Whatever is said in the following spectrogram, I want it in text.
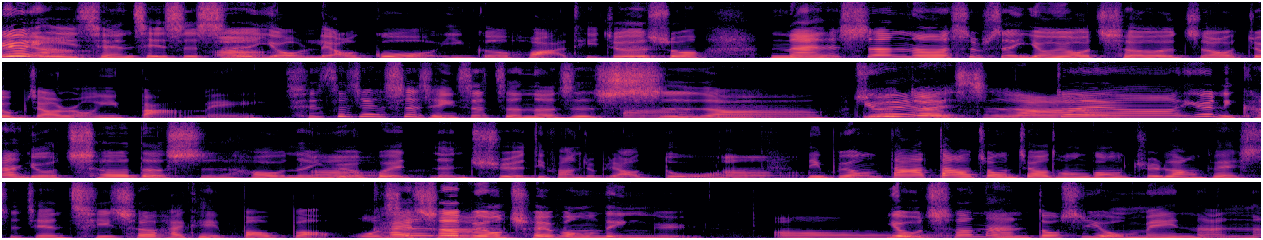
好因为以前其实是嗯有聊过一个话题，就是说男生呢，是不是拥有车了之后就比较容易把妹？其实这件事情是真的是是啊，绝对是啊，对，啊，因为你看有车的时候能，约嗯会能去的地方就比较多。嗯，你不用搭大众交通工具浪费时间，骑车还可以抱抱，开车不用吹风淋雨。哦，有车男都是有妹男呐、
